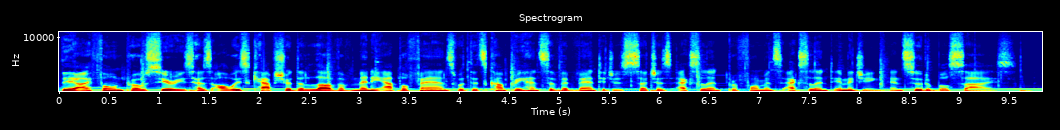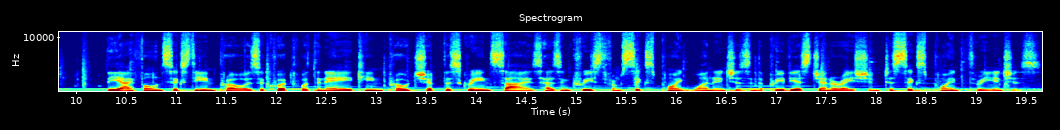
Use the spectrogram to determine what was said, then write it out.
The iPhone Pro series has always captured the love of many Apple fans with its comprehensive advantages such as excellent performance, excellent imaging, and suitable size. The iPhone 16 Pro is equipped with an A18 Pro chip. The screen size has increased from 6.1 inches in the previous generation to 6.3 inches.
